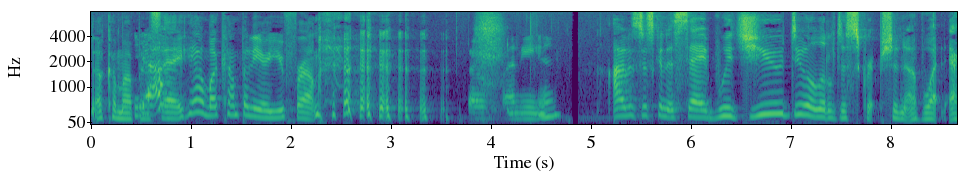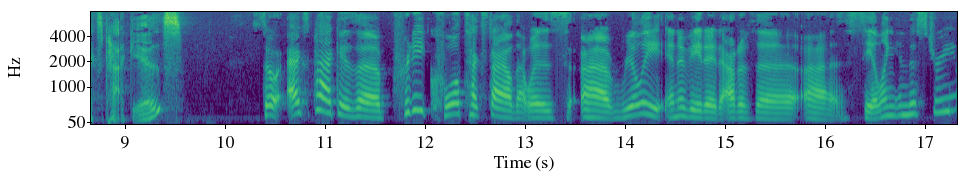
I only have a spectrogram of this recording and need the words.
They'll come up yeah. and say, Yeah, what company are you from? so funny. I was just going to say, would you do a little description of what X-Pac is? So X-Pac is a pretty cool textile that was uh, really innovated out of the uh, sailing industry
